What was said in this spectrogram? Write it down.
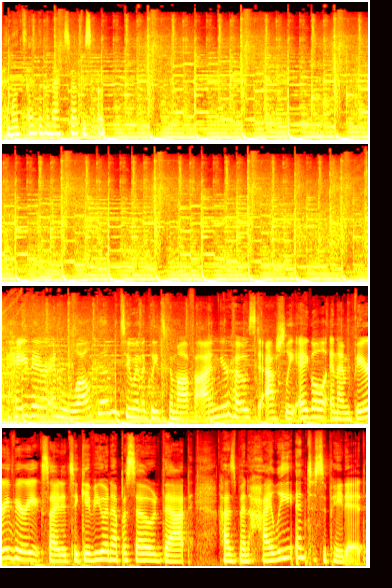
and let's head to the next episode. Hey there, and welcome to When the Cleats Come Off. I'm your host, Ashley Egel, and I'm very, very excited to give you an episode that has been highly anticipated.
